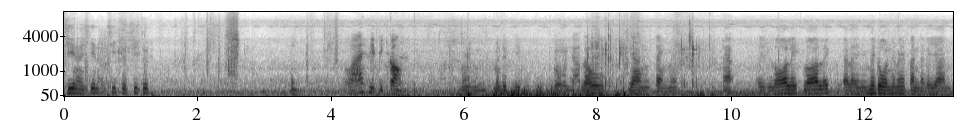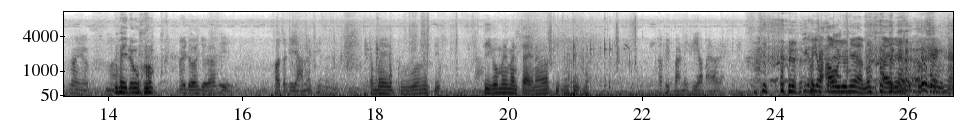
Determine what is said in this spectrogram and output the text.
ชี้หน่อยชี้หน่อยชี้จุดชี้จุดว้ายพี่ปิดกล้อง ไม่ไม่ได้ปิดแล้วยางแต่งไหมฮะไอ้ล้อเล็กล้อเล็กอะไรนี่ไม่โดนใช่ไหมปั่นจักรยานไม่ครับไม่ดูครับไม่โดนอยู่แล้วพี่พอจักรยานไม่ผิดทำไมถึงรู้ว่าไม่ผิดพี่ก็ไม่มั่นใจนะว่าผิดไม่ผิดนะถ้าผิดปั่นนี่พี่เอาไปแล้วแหละ มันจะเอาอยู่เนี่ย รถไฟเนี่ยรถแข่งหาย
